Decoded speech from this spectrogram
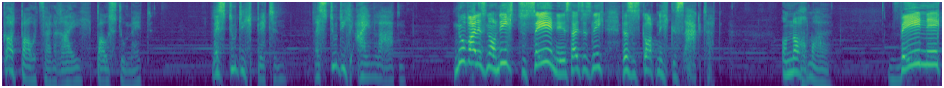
Gott baut sein Reich, baust du mit? Lässt du dich bitten? Lässt du dich einladen? Nur weil es noch nicht zu sehen ist, heißt es nicht, dass es Gott nicht gesagt hat. Und nochmal, wenig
